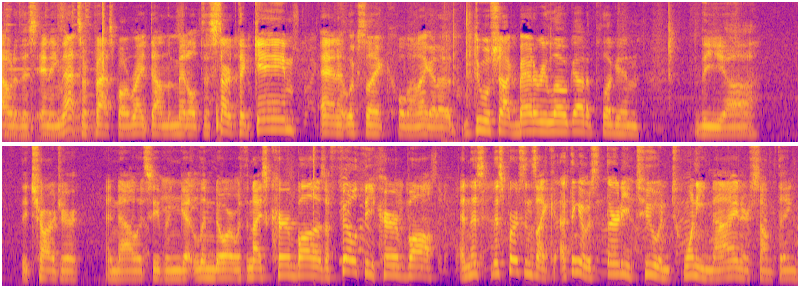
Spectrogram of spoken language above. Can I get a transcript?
out of this inning. That's a fastball right down the middle to start the game, and it looks like, hold on, I got a DualShock battery low, gotta plug in the, uh, the charger. And now let's see if we can get Lindor with a nice curveball. That was a filthy curveball. And this this person's like, I think it was 32 and 29 or something.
